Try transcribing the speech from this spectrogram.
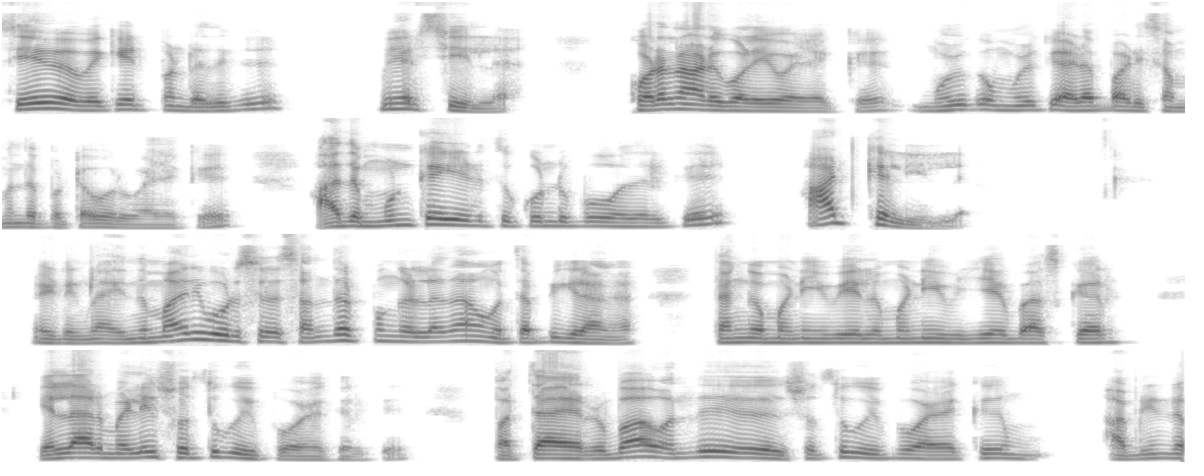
ஸ்டேவை வெகேட் பண்ணுறதுக்கு முயற்சி இல்லை கொடநாடு கொலை வழக்கு முழுக்க முழுக்க எடப்பாடி சம்மந்தப்பட்ட ஒரு வழக்கு. அதை முன்கை எடுத்து கொண்டு போவதற்கு ஆட்கள் இல்லை ரைட்டுங்களா? இந்த மாதிரி ஒரு சில சந்தர்ப்பங்களில் தான் அவங்க தப்பிக்கிறாங்க. தங்கமணி, வேலுமணி, விஜயபாஸ்கர் எல்லார் மேலேயும் சொத்து குவிப்பு வழக்கு இருக்குது பத்தாயிரம் ரூபாய் வந்து சொத்து குவிப்பு வழக்கு அப்படின்ற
